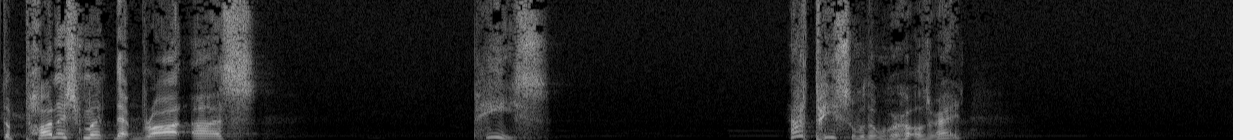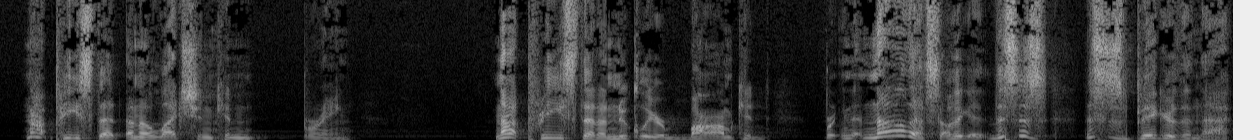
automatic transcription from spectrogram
the punishment that brought us peace. Not peace with the world, right? Not peace that an election can bring. Not peace that a nuclear bomb could bring. None of that stuff. This is, This is bigger than that.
